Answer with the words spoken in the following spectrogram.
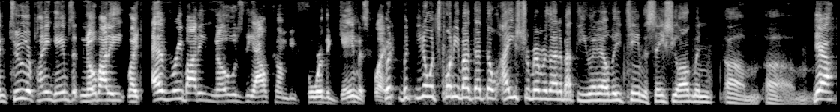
And two, they're playing games that nobody, like everybody knows the outcome before the game is played. But but you know what's funny about that though? I used to remember that about the UNLV team, the Stacey Augmon, um, um, yeah,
